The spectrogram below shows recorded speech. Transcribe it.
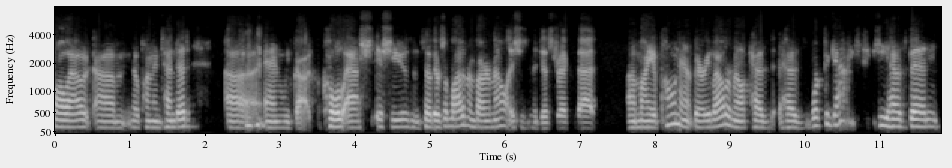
fallout, um, no pun intended, uh, mm-hmm. and we've got coal ash issues. And so there's a lot of environmental issues in the district that uh, my opponent, Barry Loudermilk, has, has worked against. He has been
